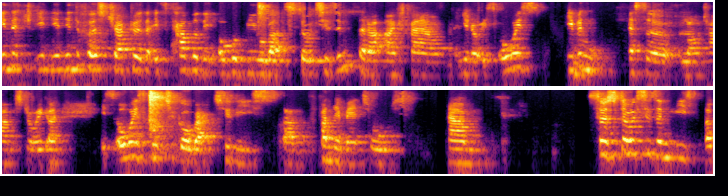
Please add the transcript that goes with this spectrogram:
in the in, in the first chapter that it's covered the overview about stoicism that I, I found you know it's always even as a long time stoic it's always good to go back to these um, fundamentals. Um, so Stoicism is a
